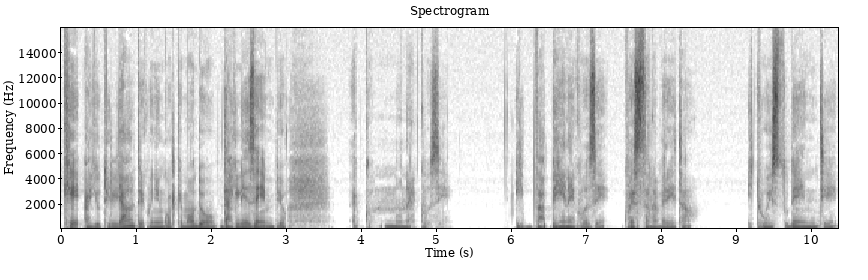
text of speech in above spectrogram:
che aiuti gli altri, quindi in qualche modo dai l'esempio. Ecco, non è così. E va bene così, questa è la verità. I tuoi studenti,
